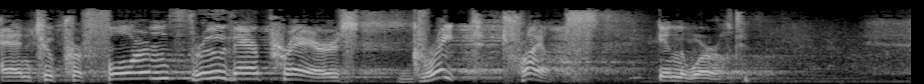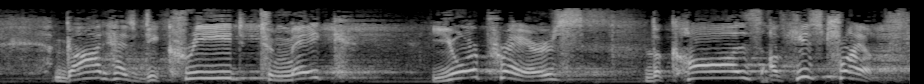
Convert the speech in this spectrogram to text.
and to perform through their prayers great triumphs in the world. God has decreed to make your prayers the cause of His triumph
